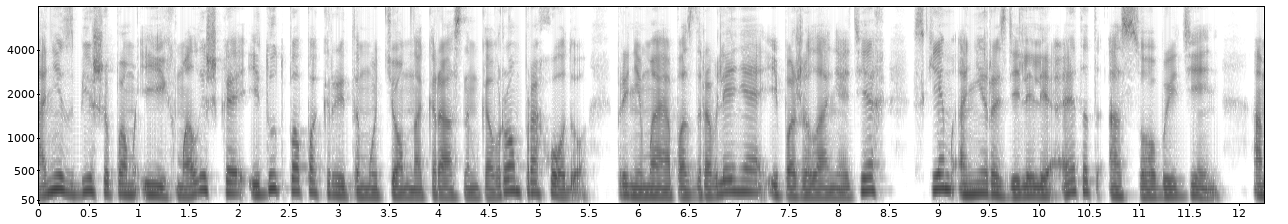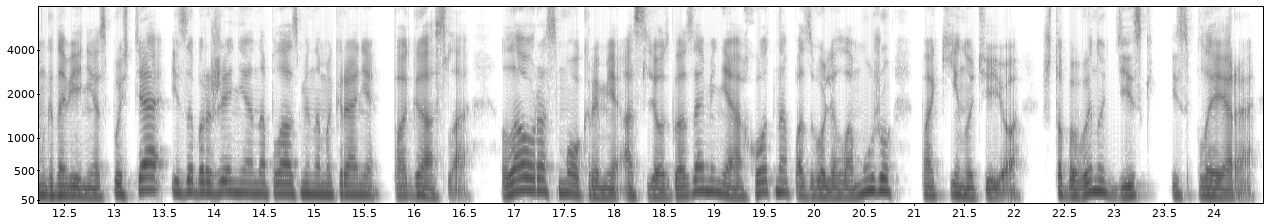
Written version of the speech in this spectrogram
Они с Бишопом и их малышкой идут по покрытому темно-красным ковром проходу, принимая поздравления и пожелания тех, с кем они разделили этот особый день. А мгновение спустя изображение на плазменном экране погасло. Лаура с мокрыми от слез глазами неохотно позволила мужу покинуть ее, чтобы вынуть диск из плеера –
